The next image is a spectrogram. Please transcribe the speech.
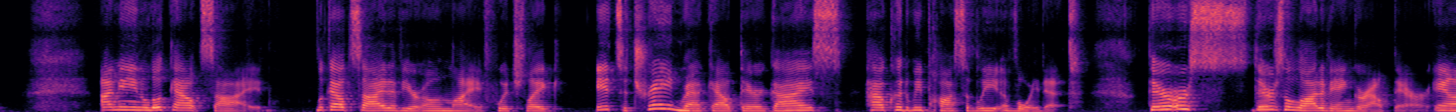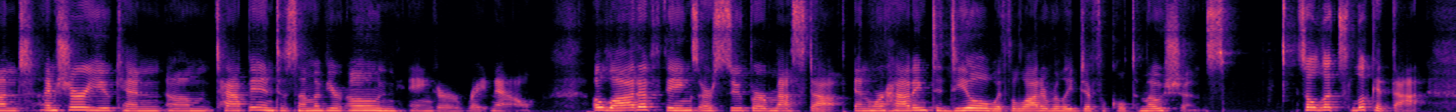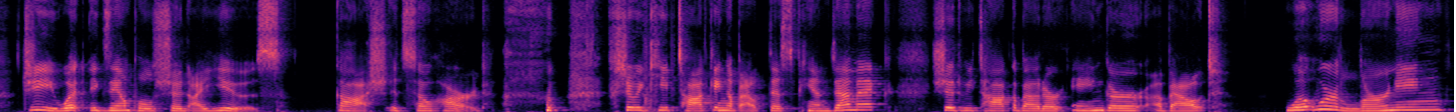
I mean, look outside. Look outside of your own life, which, like, it's a train wreck out there, guys. How could we possibly avoid it? There are there's a lot of anger out there, and I'm sure you can um, tap into some of your own anger right now. A lot of things are super messed up, and we're having to deal with a lot of really difficult emotions. So let's look at that. Gee, what examples should I use? Gosh, it's so hard. should we keep talking about this pandemic? Should we talk about our anger about what we're learning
